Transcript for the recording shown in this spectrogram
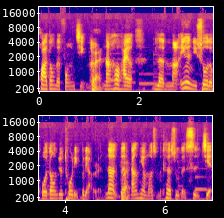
花东的风景嘛。对。然后还有人嘛，因为你所有的活动就脱离不了人。那人当天有没有什么特殊的事件？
